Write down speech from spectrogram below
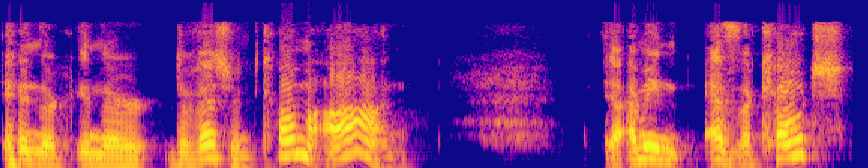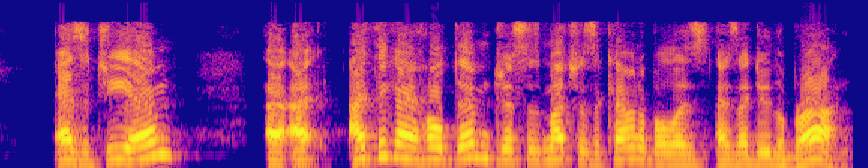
in their in their division. Come on. I mean, as a coach, as a GM, I, I think I hold them just as much as accountable as, as I do LeBron.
